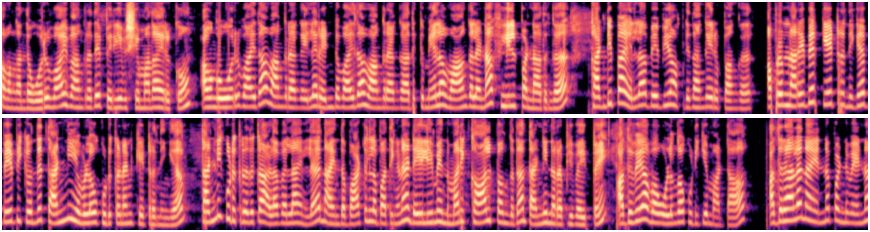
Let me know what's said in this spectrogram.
அவங்க அந்த ஒரு வாய் வாங்குறதே பெரிய விஷயமா தான் இருக்கும். அவங்க ஒரு வாய் தான் வாங்குறாங்க. இல்லை ரெண்டு வாய் தான் வாங்குறாங்க. அதுக்கு மேலே வாங்கலைன்னா ஃபீல் பண்ணாதுங்க. கண்டிப்பாக எல்லா பேபியும் அப்படிதாங்க இருப்பாங்க. அப்புறம் நிறைய பேர் கேட்டிருந்தீங்க பேபிக்கு வந்து தண்ணி எவ்வளோ கொடுக்கணும்னு கேட்டிருந்தீங்க. தண்ணி கொடுக்கறதுக்கு அளவெல்லாம் இல்லை. நான் இந்த பாட்டிலில் பார்த்தீங்கன்னா டெய்லியுமே இந்த மாதிரி கால் பங்கு தான் தண்ணி நிரப்பி வைப்பேன். அதுவே அவள் ஒழுங்காக குடிக்க மாட்டா. அதனால நான் என்ன பண்ணுவேன்னா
